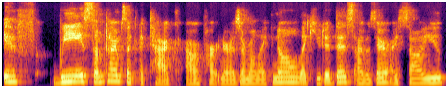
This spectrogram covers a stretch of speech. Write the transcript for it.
if we sometimes like attack our partners and we're like, no, like you did this, I was there, I saw you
